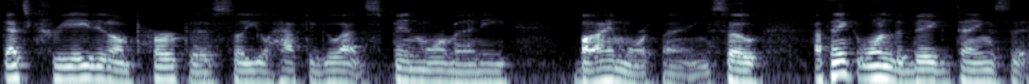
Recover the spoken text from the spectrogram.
That's created on purpose, so you'll have to go out and spend more money, buy more things. So I think one of the big things that,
